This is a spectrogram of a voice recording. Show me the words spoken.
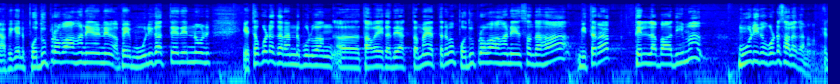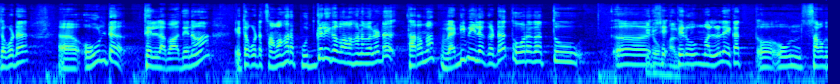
අපිගෙන පොදු ප්‍රවාහණයන අපේ මූලිකත්වය දෙන්න ඕන එතකොට කරන්න පුළුවන් තව එක දෙයක් තමයි ඇතරම පොදු ප්‍රවාහණය සඳහා විතරක් තෙල් ලබාදීම මූලික කොට සලකනවා. එතකොට ඔවුන්ට තෙල් ලබා දෙනවා එතකොට සමහර පුද්ගලික වාහනවලට තරමක් වැඩිමිලකට තෝරගත්තු පෙරවුම්මල්ල එකත් ඔවුන් සමග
